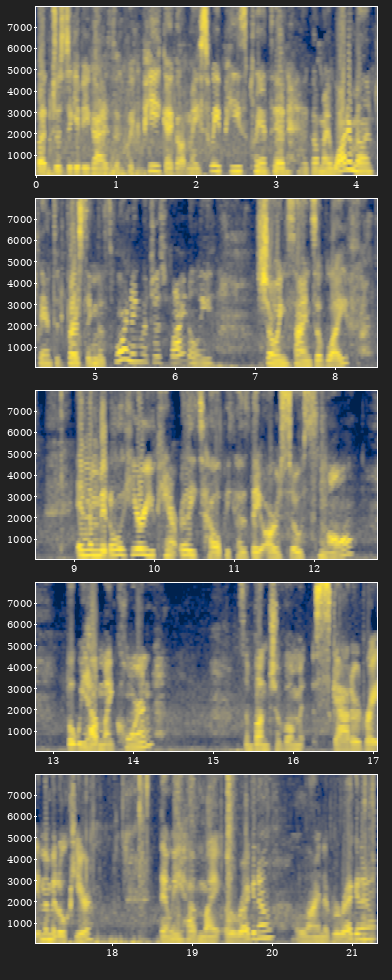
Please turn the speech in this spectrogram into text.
but just to give you guys a quick peek, I got my sweet peas planted. I got my watermelon planted first thing this morning, which is finally showing signs of life. In the middle here, you can't really tell because they are so small. But we have my corn. It's a bunch of them scattered right in the middle here. Then we have my oregano, a line of oregano.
